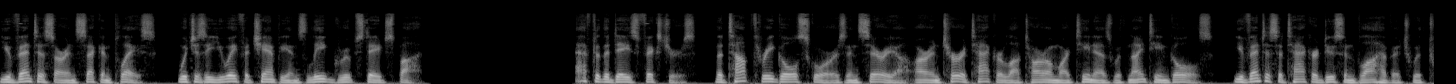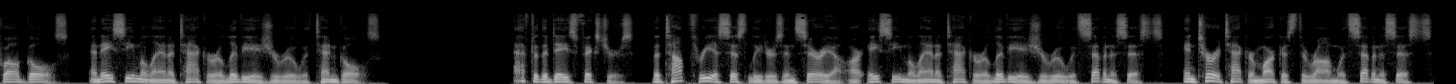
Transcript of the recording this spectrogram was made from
Juventus are in second place, which is a UEFA Champions League group stage spot. After the day's fixtures, the top three goal scorers in Serie A are Inter attacker Lautaro Martinez with 19 goals, Juventus attacker Dusan Vlahovic with 12 goals, and AC Milan attacker Olivier Giroud with 10 goals. After the day's fixtures, the top three assist leaders in Serie A are AC Milan attacker Olivier Giroud with 7 assists, Inter attacker Marcus Thuram with 7 assists,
